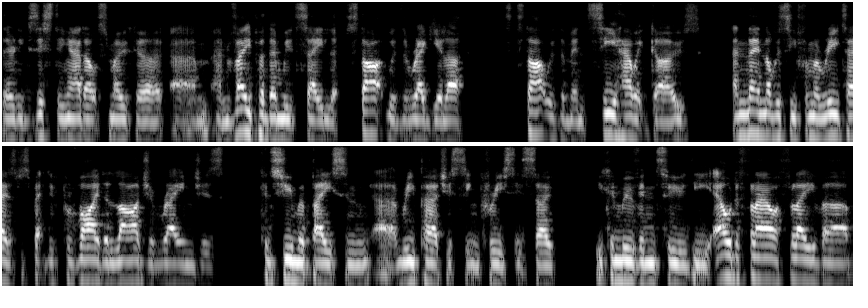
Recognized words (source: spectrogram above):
they're an existing adult smoker um, and vaper, then we'd say, look, start with the regular, start with the mint, see how it goes. And then obviously from a retailer's perspective, provide a larger range as consumer base and uh, repurchase increases. So you can move into the elderflower flavor,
